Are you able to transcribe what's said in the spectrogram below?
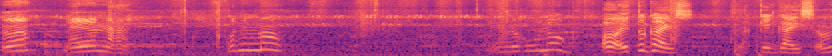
Ah, meron na. Kunin mo. Nahulog. Oh, ito guys. Laki guys, oh.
